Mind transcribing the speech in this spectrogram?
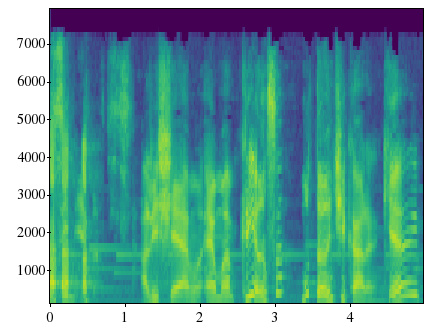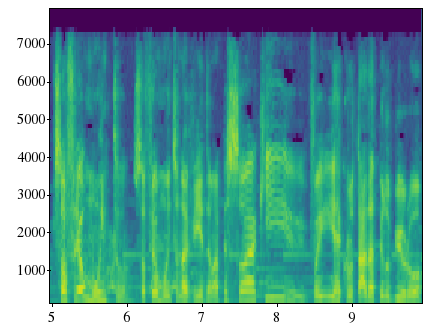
no cinema. Ali Sherman é uma criança mutante, cara, que é- sofreu muito, sofreu muito na vida. Uma pessoa que foi recrutada pelo Bureau,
